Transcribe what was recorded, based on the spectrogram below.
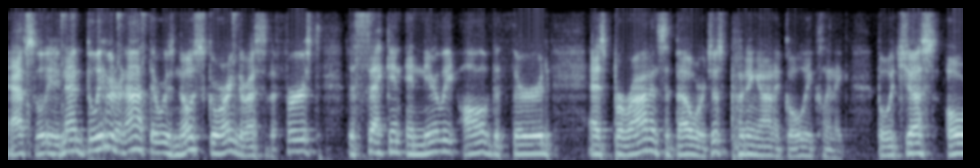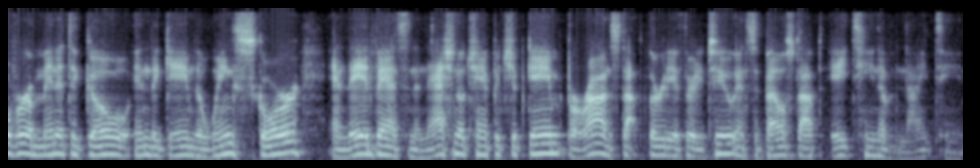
Absolutely. And then, believe it or not, there was no scoring the rest of the first, the second, and nearly all of the third, as Barron and Sabel were just putting on a goalie clinic. But with just over a minute to go in the game, the Wings score and they advance in the national championship game. Barron stopped 30 of 32, and Sabel stopped 18 of 19.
